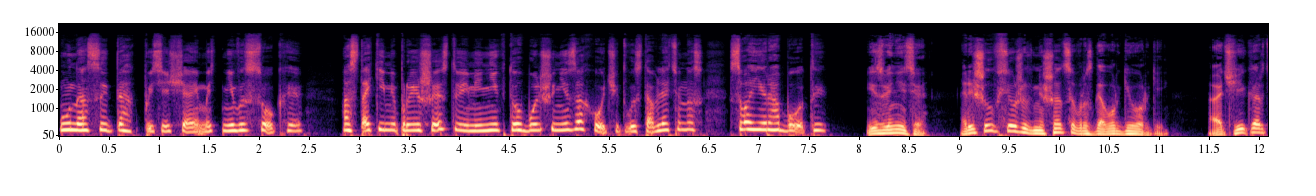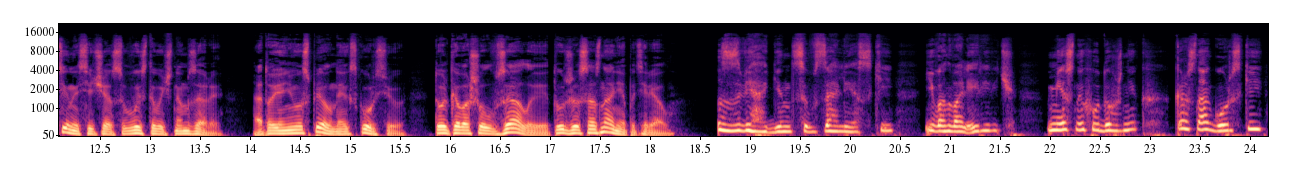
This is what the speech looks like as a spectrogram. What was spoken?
«У нас и так посещаемость невысокая, а с такими происшествиями никто больше не захочет выставлять у нас свои работы». «Извините», — решил все же вмешаться в разговор Георгий. «А чьи картины сейчас в выставочном зале? А то я не успел на экскурсию. Только вошел в зал и тут же сознание потерял». «Звягинцев-Залесский, Иван Валерьевич, местный художник, Красногорский».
